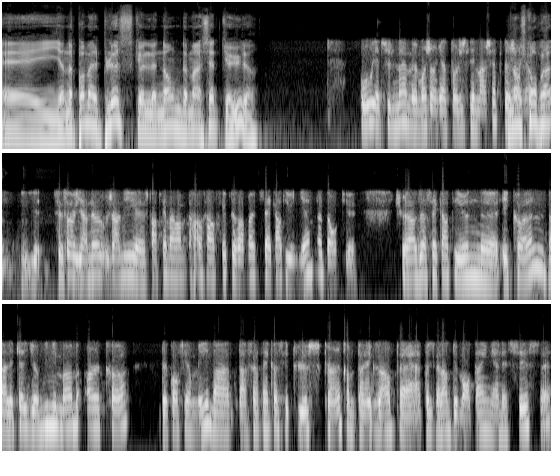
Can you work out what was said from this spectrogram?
euh, il y en a pas mal plus que le nombre de manchettes qu'il y a eu, là. Oui, absolument, mais moi, je regarde pas juste les manchettes. non, je, comprends. C'est ça, il y en a, j'en ai, je suis en train de rentrer présentement une 51e, donc euh, je suis rendu à 51 euh, écoles dans lesquelles il y a minimum un cas de confirmé. Dans, certains cas, c'est plus qu'un, comme par exemple à Polyvalente de Montagne, il y en a six, euh,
